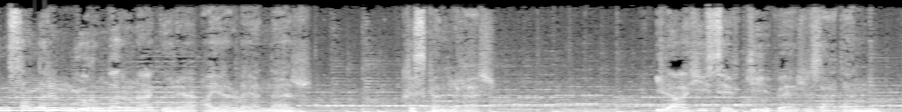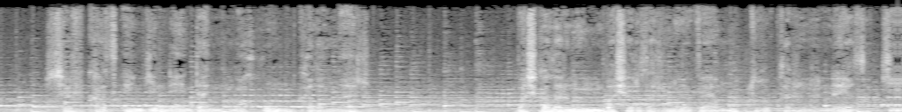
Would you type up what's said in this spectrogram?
insanların yorumlarına göre ayarlayanlar kıskanırlar. İlahi sevgi ve rızadan, şefkat enginliğinden mahrum kalanlar, başkalarının başarılarını ve mutluluklarını ne yazık ki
